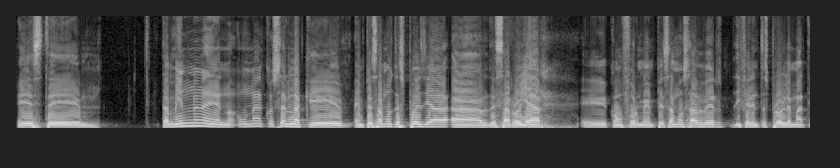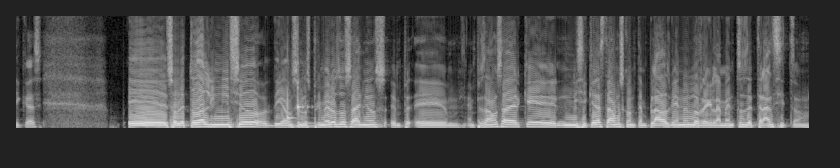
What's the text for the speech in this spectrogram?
Este, también eh, una cosa en la que empezamos después ya a desarrollar, eh, conforme empezamos a ver diferentes problemáticas, eh, sobre todo al inicio, digamos en los primeros dos años, eh, empezamos a ver que ni siquiera estábamos contemplados bien en los reglamentos de tránsito,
